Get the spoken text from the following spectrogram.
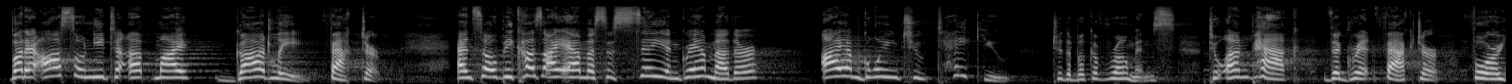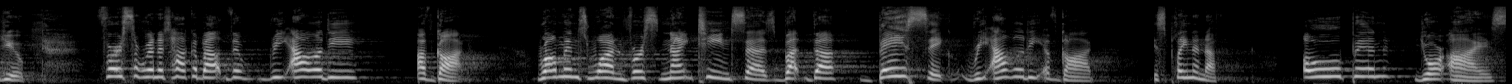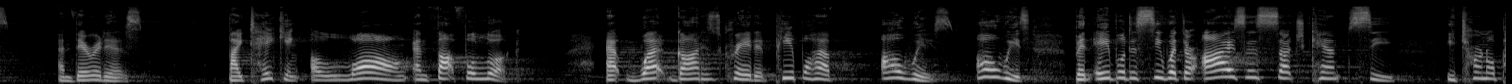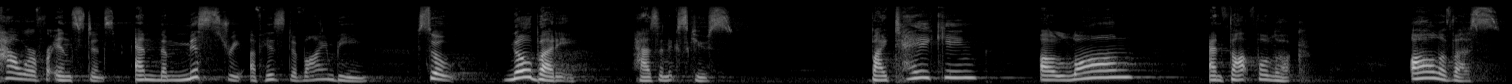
but I also need to up my godly factor. And so, because I am a Sicilian grandmother, I am going to take you to the book of Romans to unpack the grit factor for you. First, we're going to talk about the reality of God. Romans 1, verse 19 says, But the basic reality of God is plain enough. Open your eyes, and there it is. By taking a long and thoughtful look at what God has created, people have always, always been able to see what their eyes as such can't see eternal power, for instance, and the mystery of His divine being. So nobody has an excuse. By taking a long and thoughtful look, all of us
